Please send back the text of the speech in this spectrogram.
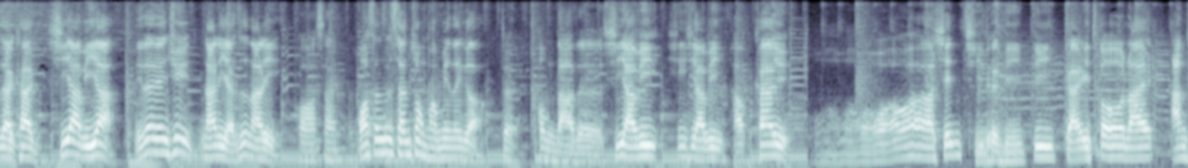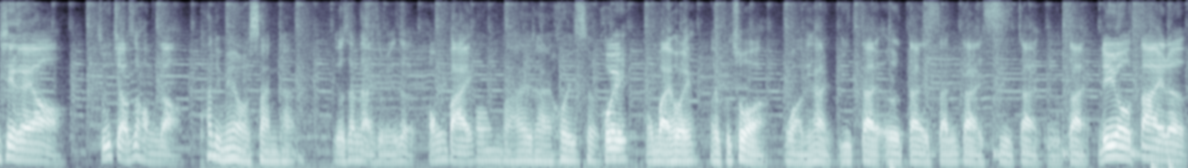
是在看西亚比亚。你那天去哪里啊？这是哪里？华山，华山是三创旁边那个。对，Honda 的 CRV 新 CRV，好看下去。哇哇哇哇哇！掀起了你的盖头来，红色的哦，主角是红的哦，它里面有三台，有三台什么颜色？红白红白还有一台灰色。灰，红白灰，哎不错啊，哇，你看一代、二代、三代、四代、五代、六代了，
